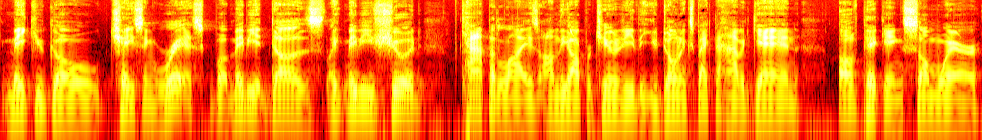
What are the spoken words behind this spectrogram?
make you go chasing risk, but maybe it does. Like maybe you should capitalize on the opportunity that you don't expect to have again of picking somewhere,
